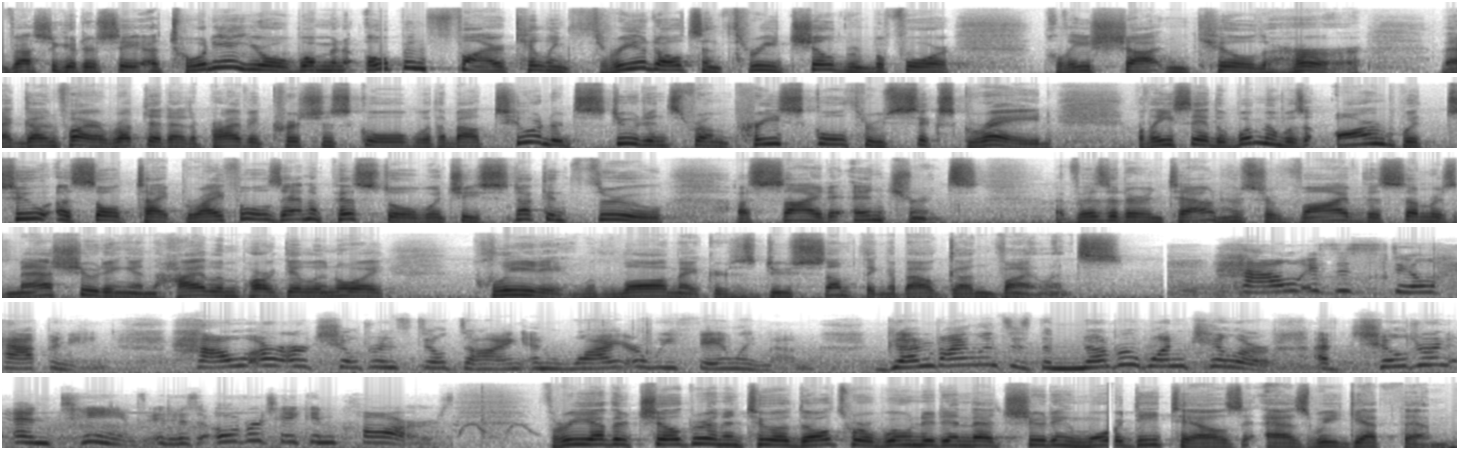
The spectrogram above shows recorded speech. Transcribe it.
Investigators say a 28-year-old woman opened fire, killing three adults and three children before police shot and killed her. That gunfire erupted at a private Christian school with about 200 students from preschool through sixth grade. Police say the woman was armed with two assault-type rifles and a pistol when she snuck in through a side entrance. A visitor in town who survived this summer's mass shooting in Highland Park, Illinois, pleading with lawmakers to do something about gun violence. How is this still happening? How are our children still dying and why are we failing them? Gun violence is the number one killer of children and teens. It has overtaken cars. Three other children and two adults were wounded in that shooting. More details as we get them.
